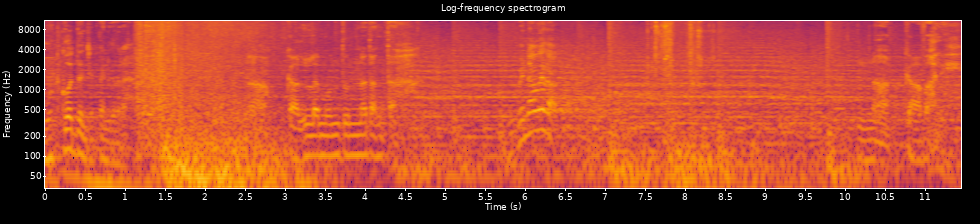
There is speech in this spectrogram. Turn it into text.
ముట్టుకోవద్దని చెప్పాను కదరా. నా కళ్ళ ముందున్నదంతా. విన్నావు కదా? నాకు కావాలి.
